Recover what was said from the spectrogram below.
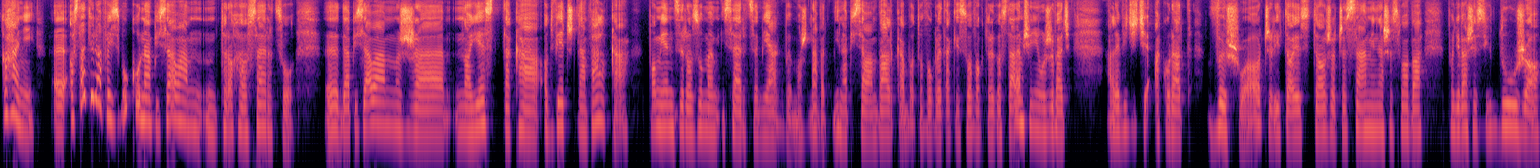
Kochani, e, ostatnio na Facebooku napisałam mm, trochę o sercu. E, napisałam, że no jest taka odwieczna walka pomiędzy rozumem i sercem, jakby. Może nawet nie napisałam walka, bo to w ogóle takie słowo, którego staram się nie używać, ale widzicie, akurat wyszło, czyli to jest to, że czasami nasze słowa, ponieważ jest ich dużo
